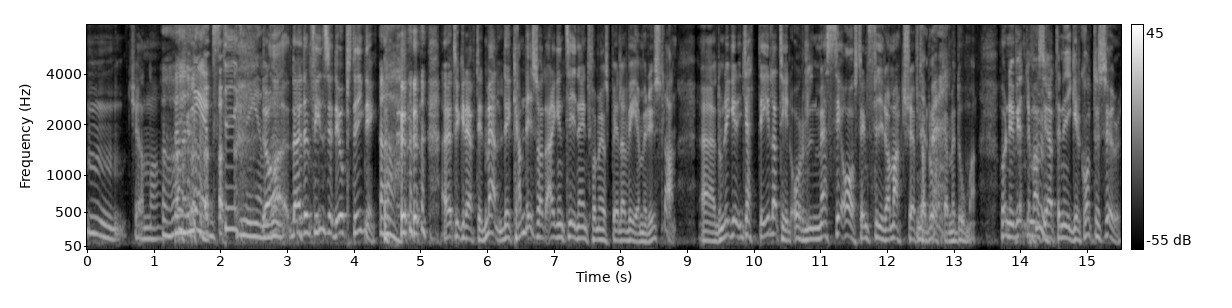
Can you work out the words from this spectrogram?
mm, känna. Nedstigningen. Ja, nej, den finns ju. Det är uppstigning. Ja, jag tycker det är häftigt. Men det kan bli så att Argentina inte får med och spela VM i Ryssland. De ligger jätteilla till och Messi är avstängd fyra matcher efter att ha bråkat med domaren. Hörrni, vet ni hur man ser att en igelkott är sur?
